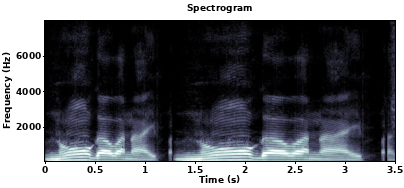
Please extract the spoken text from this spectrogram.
નો ગાવાના આપ્યા, નો ગાવાના આપ્યા.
